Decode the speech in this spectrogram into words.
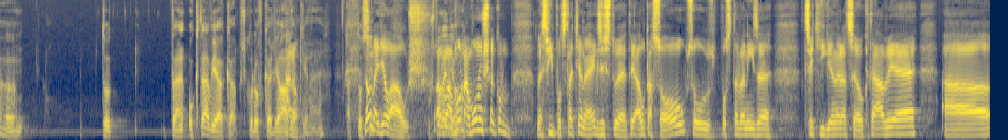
Uh, to, ten Octavia Cup, Škodovka dělá ano. taky, ne? A to no si... nedělá už. už to nedělá. A, on, a on už jako ve své podstatě neexistuje. Ty auta jsou, jsou postavený ze třetí generace Octavie a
